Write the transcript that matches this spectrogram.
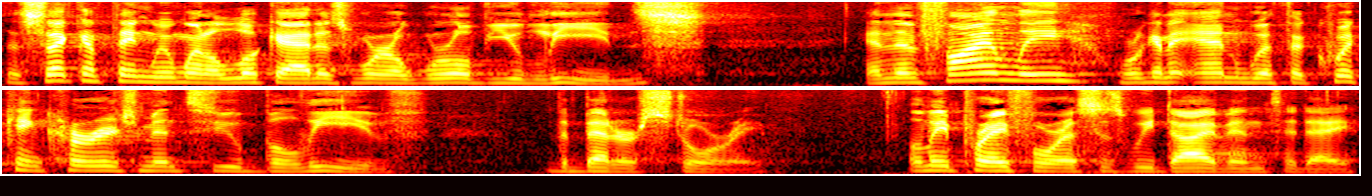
The second thing we want to look at is where a worldview leads. And then finally, we're going to end with a quick encouragement to believe the better story. Let me pray for us as we dive in today.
